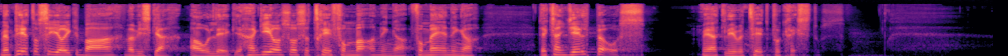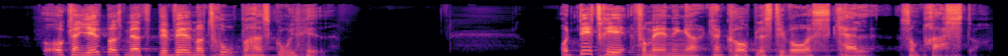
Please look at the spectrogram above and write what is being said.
Men Peter siger ikke bare, hvad vi skal aflægge. Han giver os også tre formaninger, formaninger der kan hjælpe os med at leve tæt på Kristus. Og kan hjælpe os med at blive ved med at tro på hans godhed. Og de tre formaninger kan kobles til vores kald som præster.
